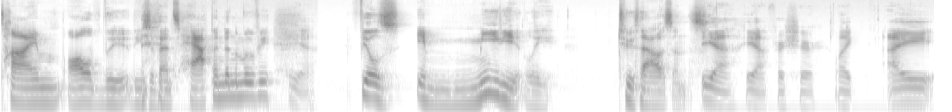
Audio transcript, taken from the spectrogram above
time all of the these events happened in the movie, yeah, feels immediately 2000s. Yeah, yeah, for sure. Like I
